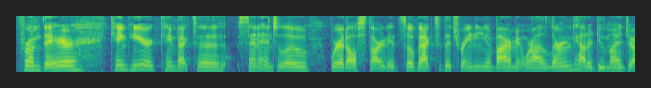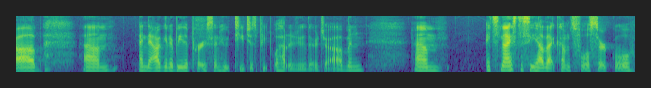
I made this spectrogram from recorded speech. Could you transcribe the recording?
from there, came here, came back to San Angelo where it all started. So, back to the training environment where I learned how to do my job. Um, I now get to be the person who teaches people how to do their job. And um, it's nice to see how that comes full circle.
